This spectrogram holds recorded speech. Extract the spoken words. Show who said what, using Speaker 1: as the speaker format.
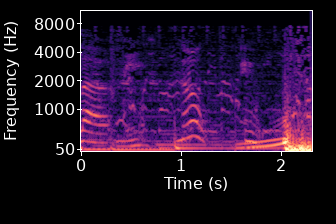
Speaker 1: Love.
Speaker 2: Me?
Speaker 1: No. Mm.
